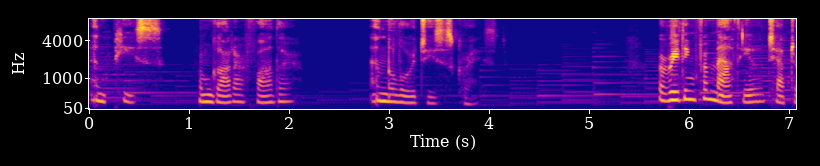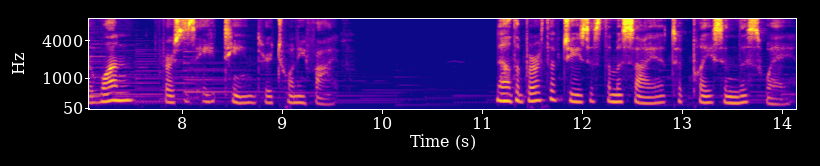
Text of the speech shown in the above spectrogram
and peace from God our Father and the Lord Jesus Christ. A reading from Matthew chapter 1, verses 18 through 25. Now the birth of Jesus the Messiah took place in this way.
